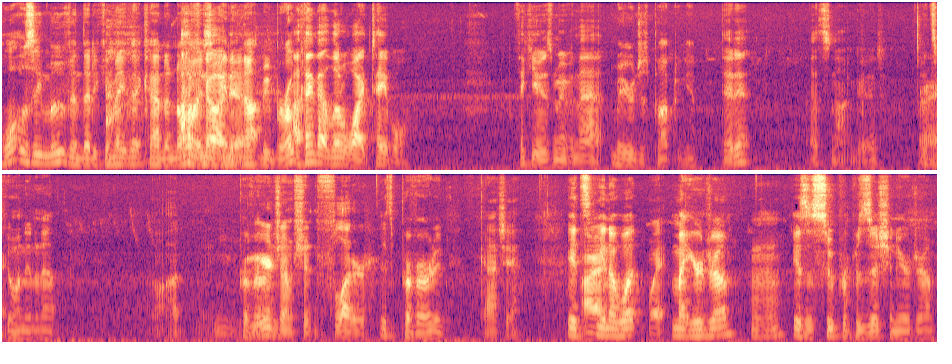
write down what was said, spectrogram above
What was he moving that he can make that kind of noise no and idea. it not be broken? I think that little white table. I think he was moving that. My ear just popped again. Did it? That's not good. It's Alright. going in and out. Well, I, you, your eardrum shouldn't flutter. It's perverted. Gotcha. It's right. you know what? Wait. My eardrum Mm-hmm. is a superposition eardrum.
